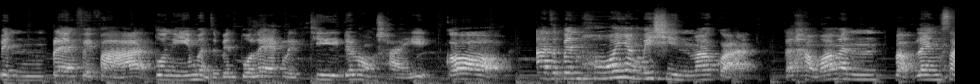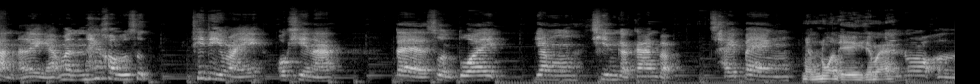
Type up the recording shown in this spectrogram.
เป็น แปรงไฟฟ้าตัวนี้เหมือนจะเป็นตัวแรกเลยที่ได้ลองใช้ ก็อาจจะเป็นเพราะว่ายังไม่ชินมากกว่า แต่ถามว่ามันแบบแรงสั่นอะไรอย่างเงี้ยมันให้ความรู้สึกที่ดีไหมโอเคนะ แต่ส่วนตัวยังชินกับการแบบใช้แปรงแมนนวลเองใช่ไหมแมนนวลเออ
